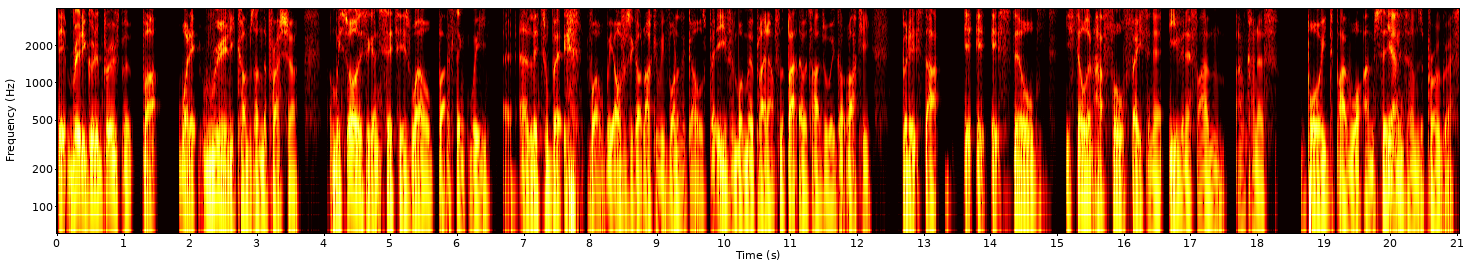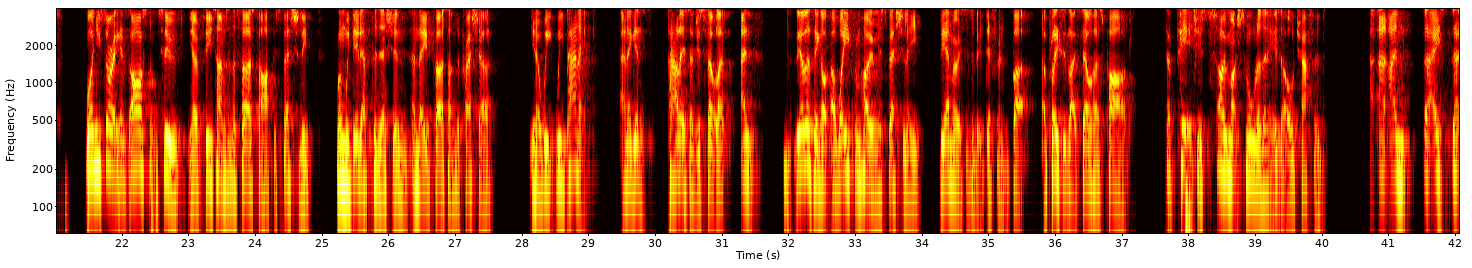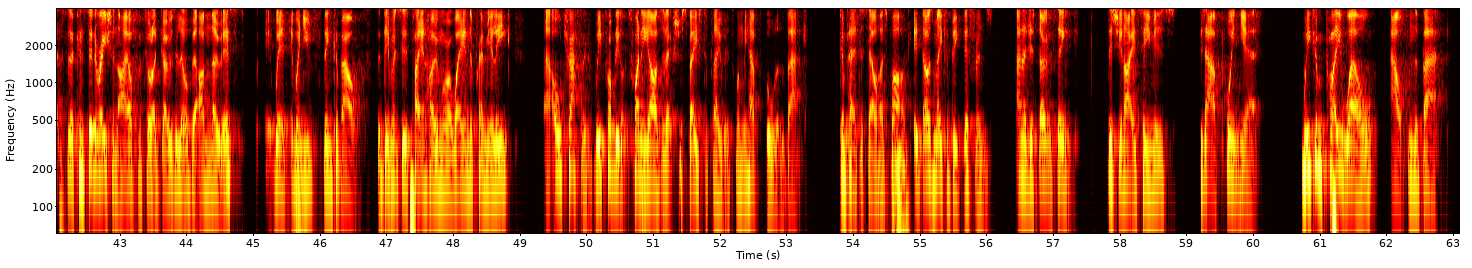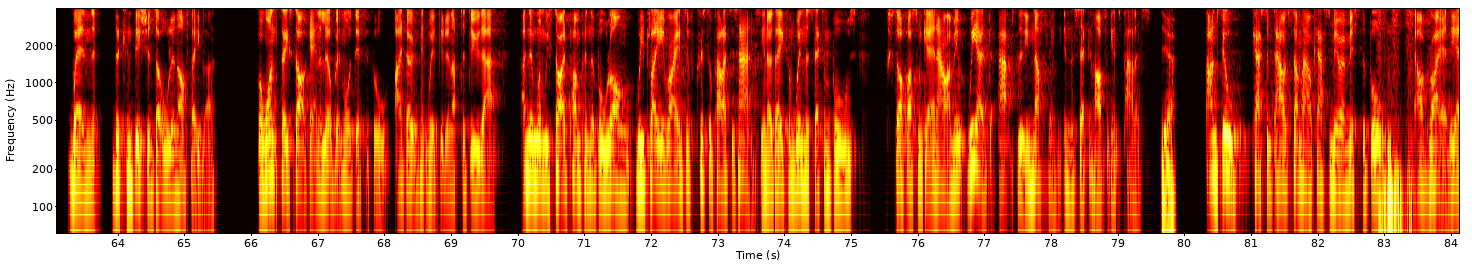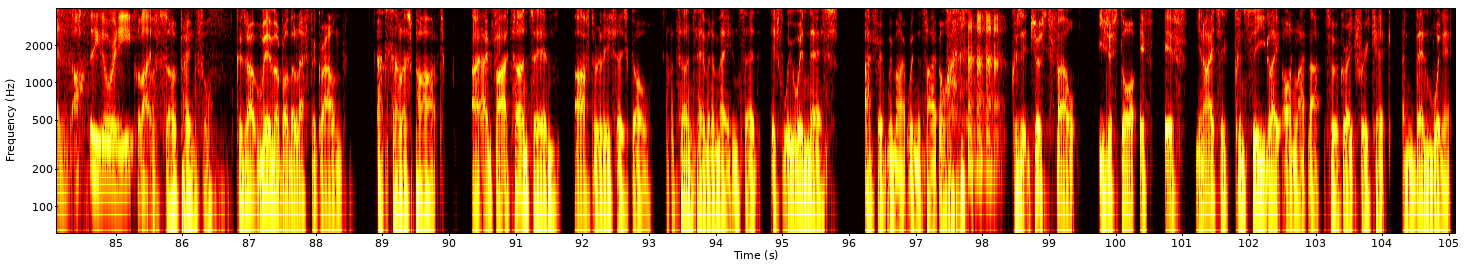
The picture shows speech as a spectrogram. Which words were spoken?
it really good improvement, but when it really comes under pressure, and we saw this against City as well, but I think we a little bit. Well, we obviously got lucky with one of the goals, but even when we were playing out from the back, there were times where we got lucky. But it's that it, it it's still you still don't have full faith in it, even if I'm I'm kind of buoyed by what I'm seeing yeah. in terms of progress. When you saw it against Arsenal too, you know, a few times in the first half, especially when we did have possession and they'd put us under pressure, you know, we we panic. And against Palace, I just felt like, and the other thing, away from home, especially, the Emirates is a bit different, but at places like Selhurst Park, the pitch is so much smaller than it is at Old Trafford. And that is, that's a consideration that I often feel like goes a little bit unnoticed when, when you think about the differences playing home or away in the Premier League. At Old Trafford, we've probably got 20 yards of extra space to play with when we have the ball at the back compared to Selhurst Park. Mm. It does make a big difference. And I just don't think this United team is, is at a point yet. We can play well out from the back when the conditions are all in our favour. But once they start getting a little bit more difficult, I don't think we're good enough to do that. And then when we started pumping the ball long, we play right into Crystal Palace's hands. You know, they can win the second balls, stop us from getting out. I mean, we had absolutely nothing in the second half against Palace. Yeah. until Casim- how somehow Casemiro missed the ball uh, right at the end after he'd already equalised. so painful because uh, me and my brother left the ground at Selhurst Park. I, in fact, I turned to him after Olise's goal. I turned to him and a mate and said, "If we win this, I think we might win the title." Because it just felt. You just thought if if United concede late on like that to a great free kick and then win it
